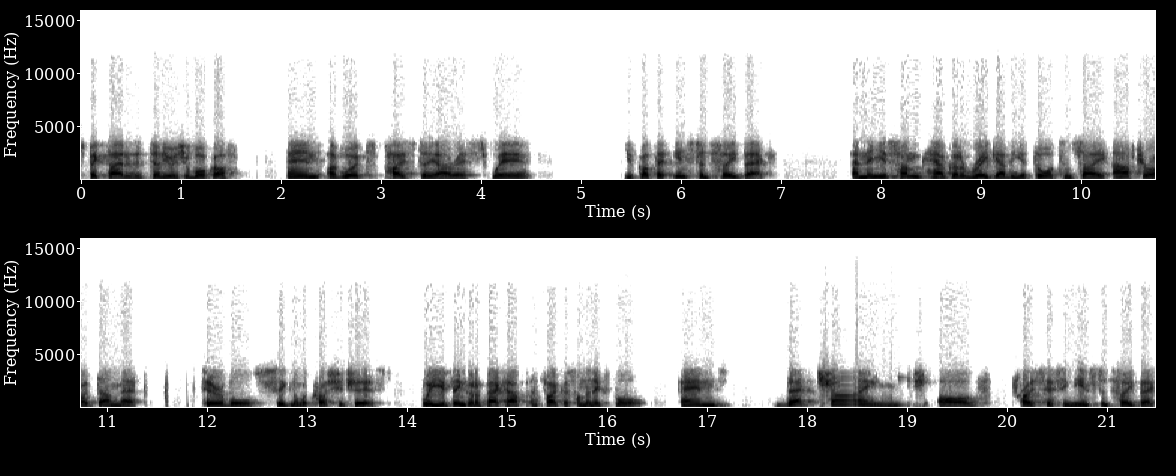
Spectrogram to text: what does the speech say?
spectators would tell you as you walk off. And I've worked post DRS where you've got that instant feedback, and then you've somehow got to regather your thoughts and say, after I've done that terrible signal across your chest, where you've then got to back up and focus on the next ball. And that change of processing the instant feedback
